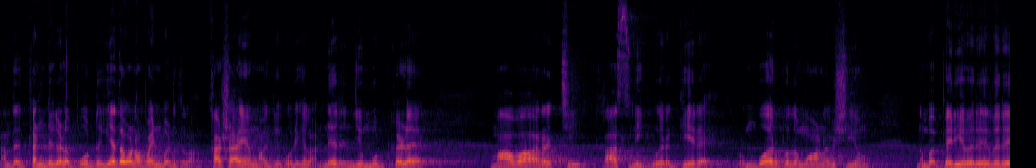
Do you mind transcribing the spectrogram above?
அந்த தண்டுகளை போட்டு எதை வேணால் பயன்படுத்தலாம். கஷாயமாக்கி குடிக்கலாம். நெருஞ்சி முட்களை மாவா அரைச்சி காஸ்னிக் ஒரு கீரை. ரொம்ப அற்புதமான விஷயம். நம்ம பெரியவர் இவர்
